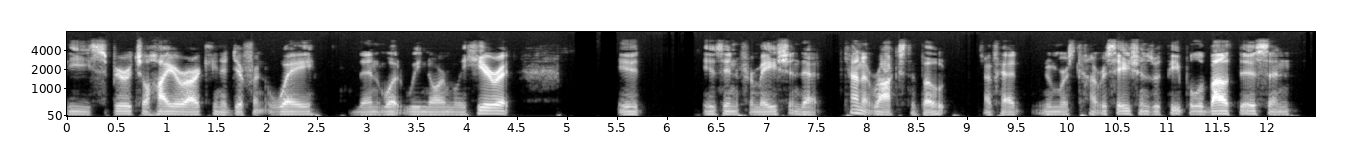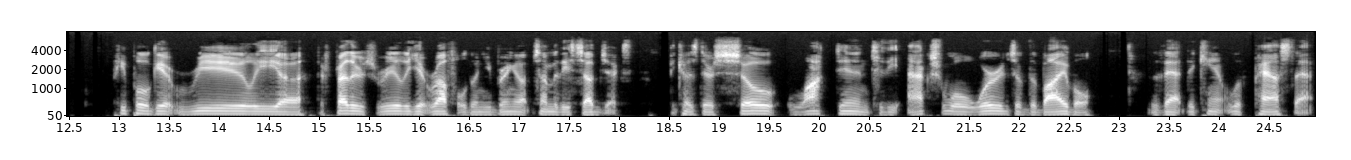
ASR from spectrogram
the spiritual hierarchy in a different way than what we normally hear it. It is information that kind of rocks the boat. I've had numerous conversations with people about this, and people get really, uh, their feathers really get ruffled when you bring up some of these subjects because they're so locked into the actual words of the Bible that they can't look past that.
